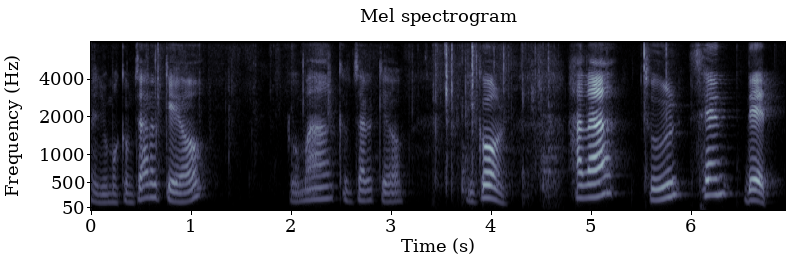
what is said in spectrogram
난 요만큼 자를게요. 요만큼 자를게요. 이걸 하나, 둘, 셋, 넷.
